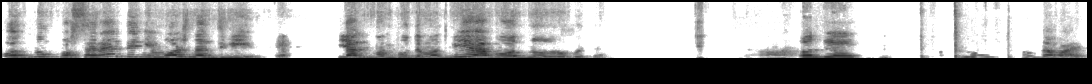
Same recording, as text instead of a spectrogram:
Одну посередині можна дві. Як ми будемо дві або одну робити? одну, Ну, ну давай.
